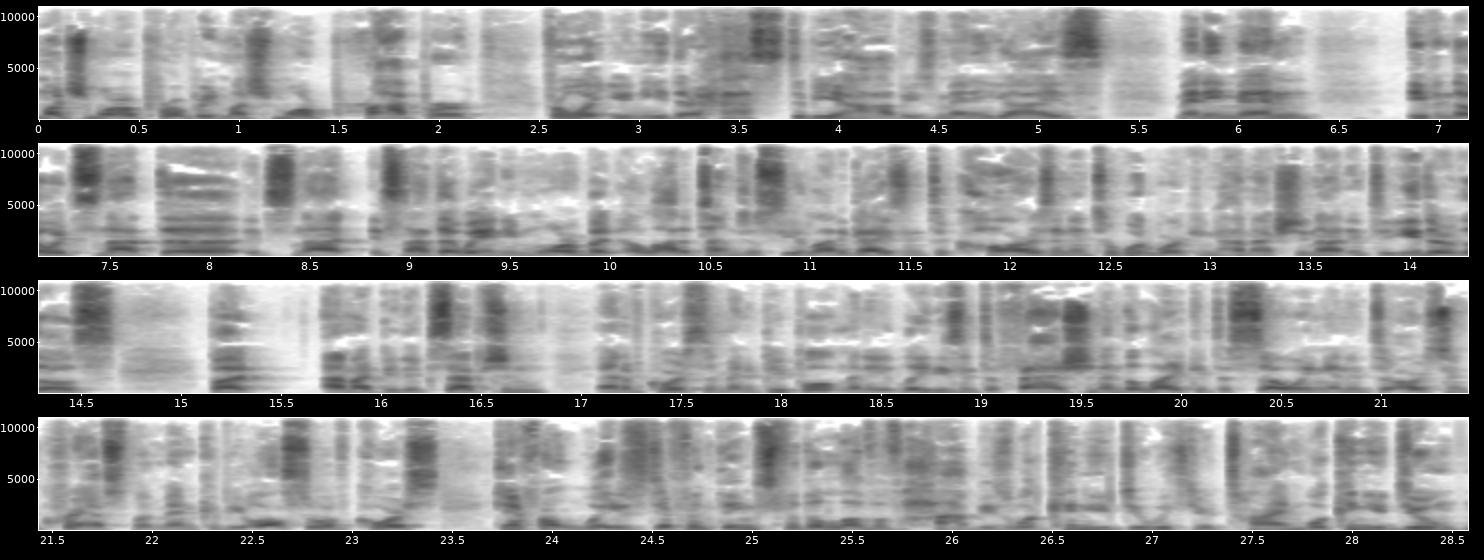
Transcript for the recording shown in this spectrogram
much more appropriate, much more proper for what you need. There has to be hobbies. Many guys, many men, even though it's not the it's not it's not that way anymore but a lot of times you'll see a lot of guys into cars and into woodworking i'm actually not into either of those but i might be the exception and of course there are many people many ladies into fashion and the like into sewing and into arts and crafts but men could be also of course different ways different things for the love of hobbies what can you do with your time what can you do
